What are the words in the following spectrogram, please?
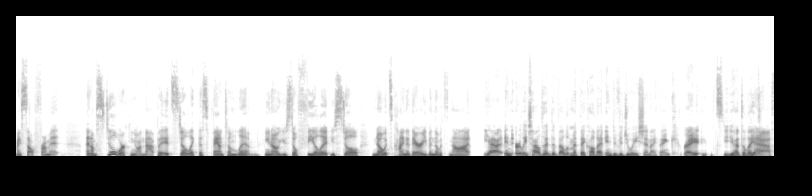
myself from it. And I'm still working on that, but it's still like this phantom limb. You know, you still feel it. You still know it's kind of there, even though it's not. Yeah, in early childhood development, they call that individuation, I think, right? It's, you had to like, Yes.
